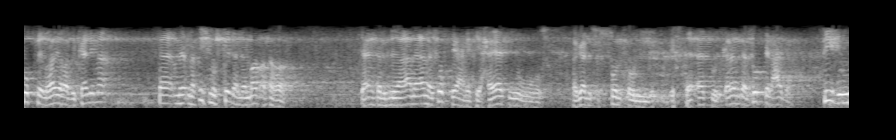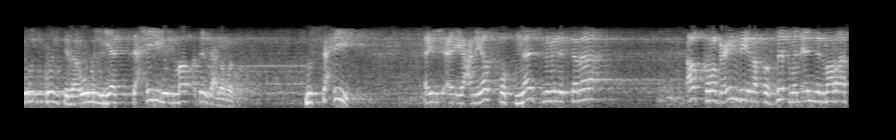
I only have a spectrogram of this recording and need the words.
تطفئ الغيرة بكلمة فما فيش مشكلة أن المرأة تغار. يعني أنا أنا شفت يعني في حياتي ومجالس الصلح والاستاءات والكلام ده شفت العجب. في بيوت كنت بقول يستحيل المرأة ترجع للرجل. مستحيل. يعني يسقط نجم من السماء أقرب عندي إلى التصديق من أن المرأة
